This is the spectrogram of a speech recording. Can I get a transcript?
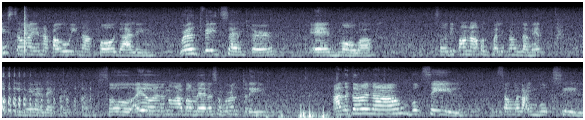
guys! So ngayon nakauwi na ako galing World Trade Center and MOA. So di pa ako nakapagpalit ng damit. Email electric fan. So ayun, ano nga bang meron sa World Trade? Ah, nagkaroon ng book sale. Isang malaking book sale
